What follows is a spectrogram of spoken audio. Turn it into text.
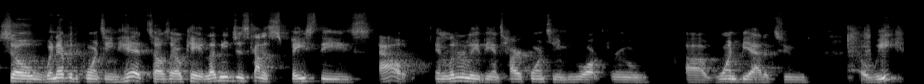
so whenever the quarantine hit, so I was like, okay, let me just kind of space these out, and literally the entire quarantine, we walked through uh, one Beatitude a week.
